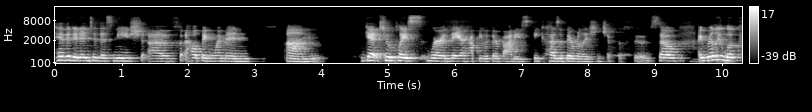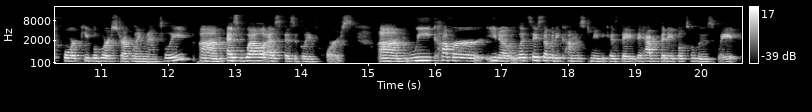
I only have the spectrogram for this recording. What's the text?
pivoted into this niche of helping women um, get to a place where they are happy with their bodies because of their relationship with food. So I really look for people who are struggling mentally um, as well as physically, of course. Um, we cover, you know, let's say somebody comes to me because they they haven't been able to lose weight.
